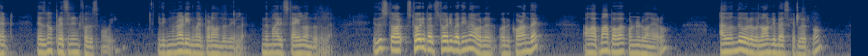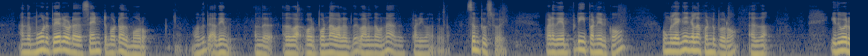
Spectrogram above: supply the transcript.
that there is no precedent for this movie இதுக்கு முன்னாடி இந்த மாதிரி படம் வந்தது இல்லை. இந்த மாதிரி ஸ்டைல் வந்தது இல்லை. இது ஸ்டோ ஸ்டோரி பார்த்து ஸ்டோரி பார்த்தீங்கன்னா ஒரு ஒரு குழந்த அவங்க அப்பா அப்பாவை கொண்டுடுவாங்க யாரும் அது வந்து ஒரு லாண்ட்ரி பேஸ்கெட்டில் இருக்கும். அந்த மூணு பேரோட சென்ட் மட்டும் அது மோறும் வந்துட்டு அதே அந்த அது ஒரு பொண்ணாக வளருது வளர்ந்த உடனே அது பழி வாங்குறது சிம்பிள் ஸ்டோரி பட் அது எப்படி பண்ணியிருக்கோம்? உங்களை எங்கெங்கெல்லாம் கொண்டு போகிறோம் அதுதான். இது ஒரு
